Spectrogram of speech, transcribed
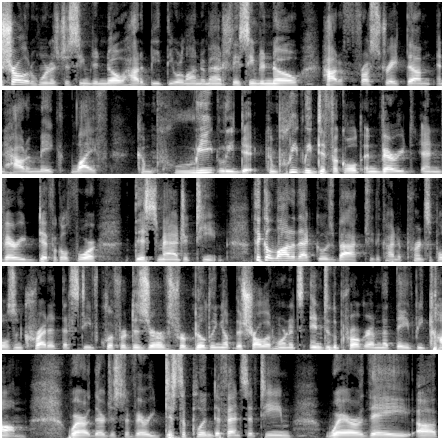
the Charlotte Hornets just seem to know how to beat the Orlando Magic. They seem to know how to frustrate them and how to make life completely di- completely difficult and very and very difficult for this Magic team. I think a lot of that goes back to the kind of principles and credit that Steve Clifford deserves for building up the Charlotte Hornets into the program that they've become, where they're just a very disciplined defensive team, where they uh,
